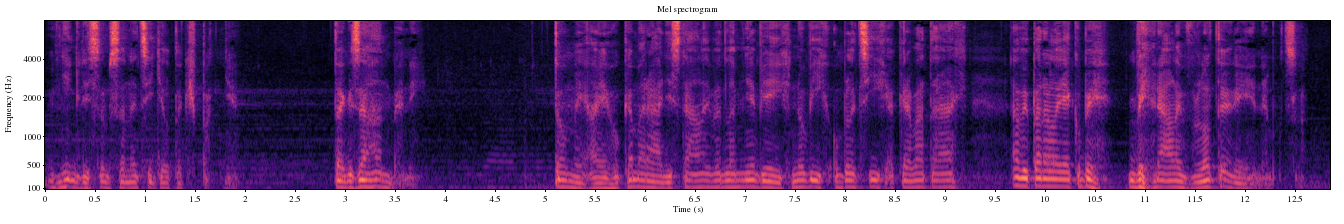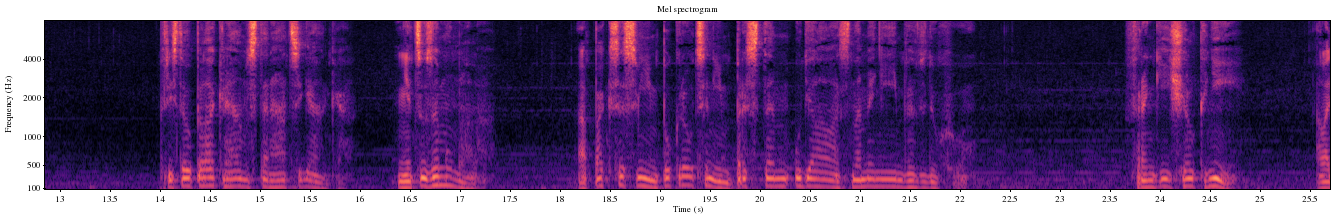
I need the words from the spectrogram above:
Nikdy jsem se necítil tak špatně. Tak zahanbený. Tommy a jeho kamarádi stáli vedle mě v jejich nových oblecích a kravatách a vypadali, jako by vyhráli v loterii nebo co. Přistoupila k nám stará cigánka. Něco zamumlala. A pak se svým pokrouceným prstem udělala znamení ve vzduchu. Frankie šel k ní, ale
